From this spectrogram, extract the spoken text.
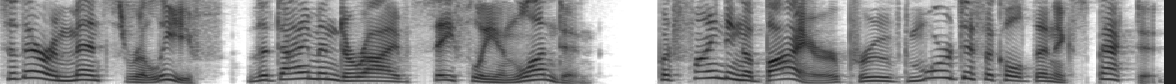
To their immense relief, the diamond arrived safely in London, but finding a buyer proved more difficult than expected.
